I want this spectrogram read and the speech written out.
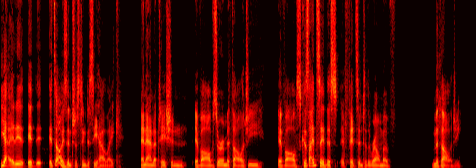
Yeah, it is. It, it it's always interesting to see how like an adaptation evolves or a mythology evolves because I'd say this it fits into the realm of mythology.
